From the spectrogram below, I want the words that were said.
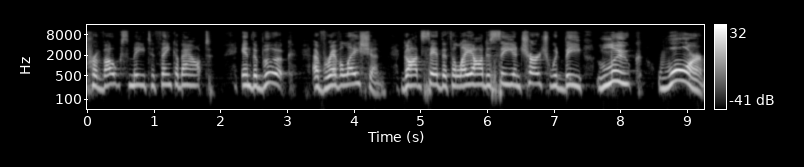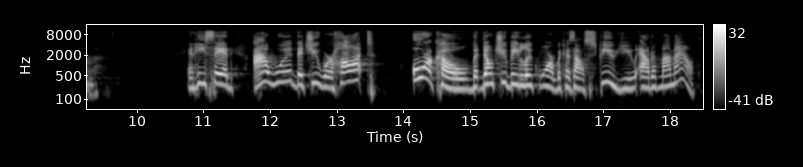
provokes me to think about? In the book of Revelation, God said that the Laodicean church would be lukewarm. And He said, I would that you were hot or cold, but don't you be lukewarm because I'll spew you out of my mouth.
